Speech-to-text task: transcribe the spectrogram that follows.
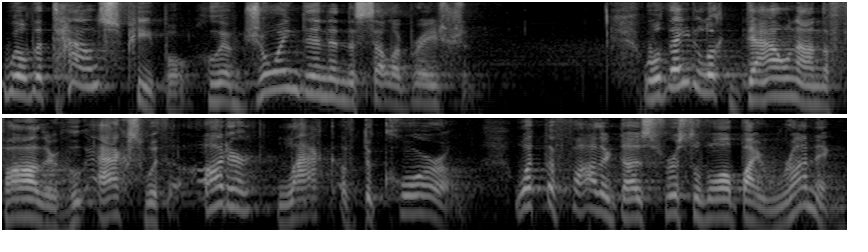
will the townspeople who have joined in in the celebration will they look down on the father who acts with utter lack of decorum what the father does first of all by running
